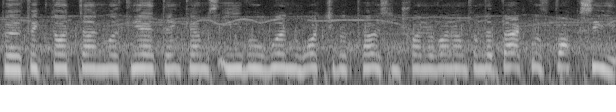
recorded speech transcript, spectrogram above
Perfect not done with yet. Then comes Evil One. Watch your and trying to run on from the back with Foxy.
